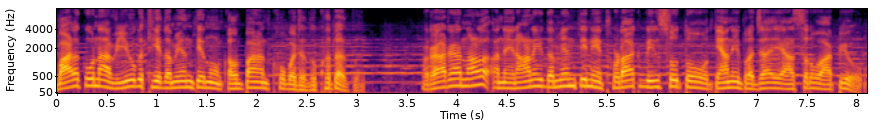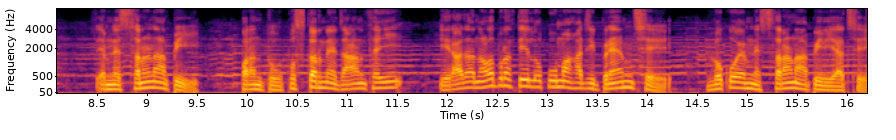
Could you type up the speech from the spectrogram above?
બાળકોના વિયોગથી દમયંતીનું કલ્પાંત ખૂબ જ દુઃખદ હતું. રાજા નળ અને રાણી દમયંતીને થોડાક દિવસો તો ત્યાંની પ્રજાએ આશરો આપ્યો. એમને શરણ આપી, પરંતુ પુષ્કરને જાણ થઈ કે રાજા નળ પ્રત્યે લોકોમાં હાજી પ્રેમ છે. લોકો એમને શરણ આપી રહ્યા છે.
